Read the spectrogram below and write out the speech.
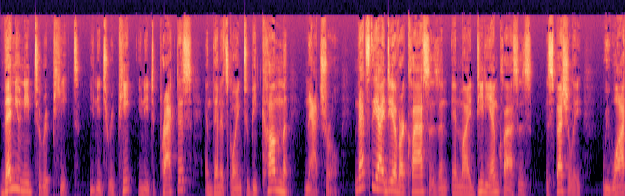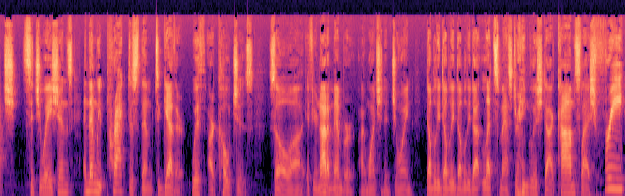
Then you need to repeat. You need to repeat, you need to practice, and then it's going to become natural. And that's the idea of our classes. And in my DDM classes, especially, we watch situations and then we practice them together with our coaches. So uh, if you're not a member, I want you to join www.letsmasterenglish.com slash free.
